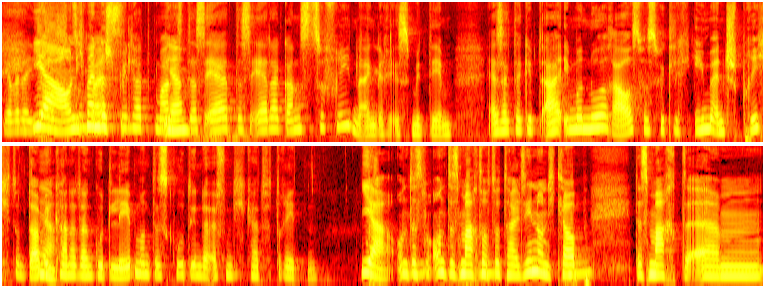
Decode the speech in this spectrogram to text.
Ja, der ja, und ich meine, das Beispiel hat gemeint, ja. dass er, dass er da ganz zufrieden eigentlich ist mit dem. Er sagt, er gibt auch immer nur raus, was wirklich ihm entspricht und damit ja. kann er dann gut leben und das gut in der Öffentlichkeit vertreten. Ja, und das, und das macht auch total Sinn. Und ich glaube, das macht ähm,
